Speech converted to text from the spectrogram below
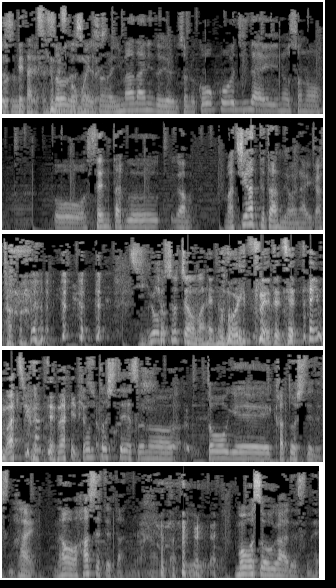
くすぐってたりするんですか？そうですね。その、未だにというより、その高校時代のその、お選択が間違ってたんではないかと。事業所長まで上り詰めて絶対間違ってないでしょ。ひょっとして、その、陶芸家としてですね、はい名を馳せてたんではないかという妄想がですね、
